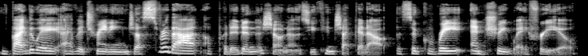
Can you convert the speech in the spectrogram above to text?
By the way, I have a training just for that. I'll put it in the show notes. You can check it out. That's a great entryway for you.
